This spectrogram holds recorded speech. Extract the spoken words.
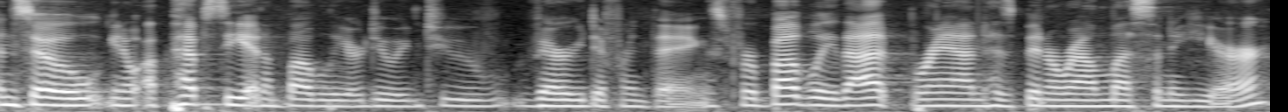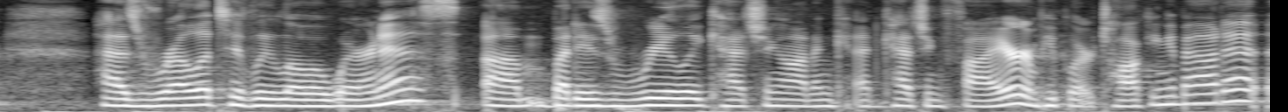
And so, you know, a Pepsi and a Bubly are doing two very different things. For Bubly, that brand has been around less than a year, has relatively low awareness, um, but is really catching on and, and catching fire, and people are talking about it.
